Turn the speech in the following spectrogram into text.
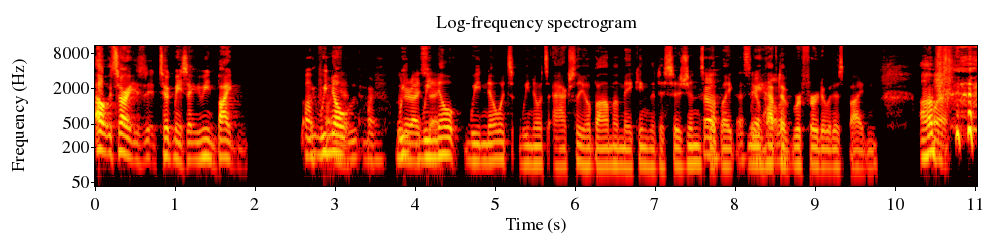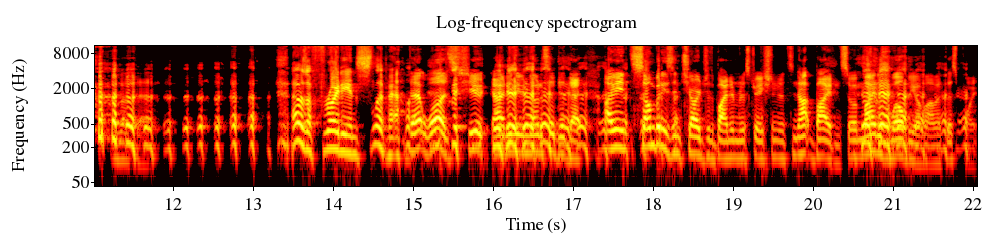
oh, sorry, it took me a second. You mean Biden? Oh, we, we know yeah, we, we know we know it's we know it's actually Obama making the decisions, Oh, but like we have to refer to it as Biden. Um, that was a Freudian slip out. That was shoot. I didn't even notice I did that. I mean, somebody's in charge of the Biden administration. It's not Biden, so it might as well be Obama at this point.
